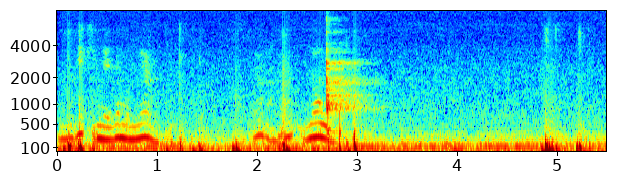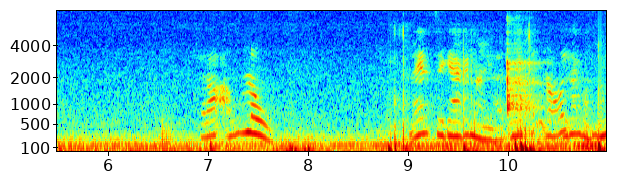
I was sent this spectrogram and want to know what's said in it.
Mình viết chuyện này cho mình nha. Đó là lưu sau đó ấn lưu đấy sẽ ra cái này là nó kết nối đó bằng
